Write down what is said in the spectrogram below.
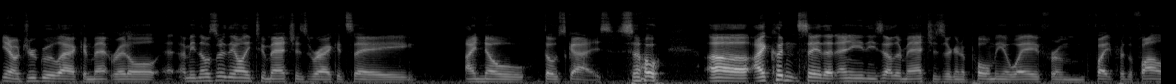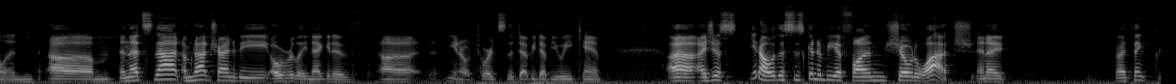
You know, Drew Gulak and Matt Riddle. I mean, those are the only two matches where I could say I know those guys. So uh, I couldn't say that any of these other matches are going to pull me away from Fight for the Fallen. Um, and that's not. I'm not trying to be overly negative. Uh, you know, towards the WWE camp. Uh, I just, you know, this is going to be a fun show to watch, and I, I think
